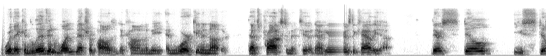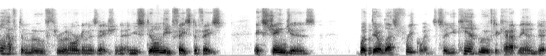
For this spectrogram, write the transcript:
where they can live in one metropolitan economy and work in another that's proximate to it. Now, here's the caveat. There's still, you still have to move through an organization and you still need face-to-face exchanges, but they're less frequent. So you can't move to Kathmandu.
